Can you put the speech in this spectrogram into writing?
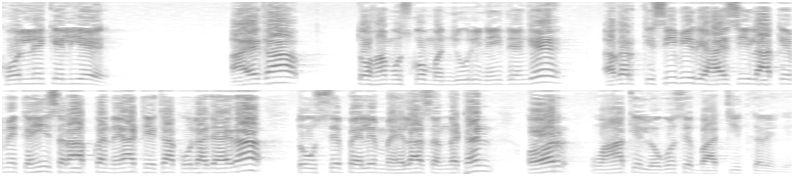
खोलने के लिए आएगा तो हम उसको मंजूरी नहीं देंगे। अगर किसी भी रिहायशी इलाके में कहीं शराब का नया ठेका खोला जाएगा तो उससे पहले महिला संगठन और वहाँ के लोगों से बातचीत करेंगे।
